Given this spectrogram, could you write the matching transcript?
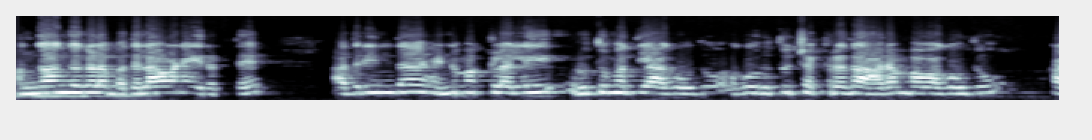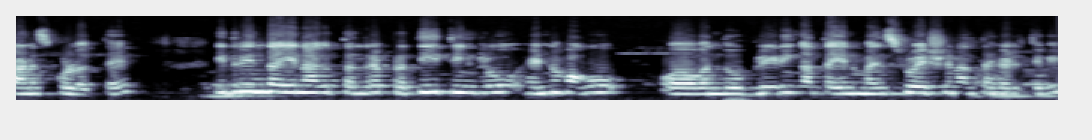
ಅಂಗಾಂಗಗಳ ಬದಲಾವಣೆ ಇರುತ್ತೆ. ಅದರಿಂದ ಹೆಣ್ಣು ಮಕ್ಕಳಲ್ಲಿ ಋತುಮತಿ ಆಗುವುದು ಹಾಗೂ ಋತುಚಕ್ರದ ಆರಂಭವಾಗುವುದು ಕಾಣಿಸ್ಕೊಳ್ಳುತ್ತೆ. ಇದರಿಂದ ಏನಾಗುತ್ತಂದ್ರೆ ಪ್ರತಿ ತಿಂಗಳು ಹೆಣ್ಣು ಮಗು ಒಂದು ಬ್ಲೀಡಿಂಗ್ ಅಂತ ಏನು ಮೆನ್ಸ್ಟ್ರುಯೇಷನ್ ಅಂತ ಹೇಳ್ತೀವಿ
